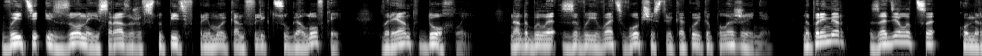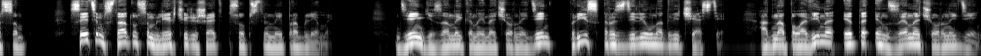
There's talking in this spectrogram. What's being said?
Выйти из зоны и сразу же вступить в прямой конфликт с уголовкой – вариант дохлый. Надо было завоевать в обществе какое-то положение. Например, заделаться коммерсом. С этим статусом легче решать собственные проблемы. Деньги, заныканные на черный день, приз разделил на две части. Одна половина – это НЗ на черный день.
